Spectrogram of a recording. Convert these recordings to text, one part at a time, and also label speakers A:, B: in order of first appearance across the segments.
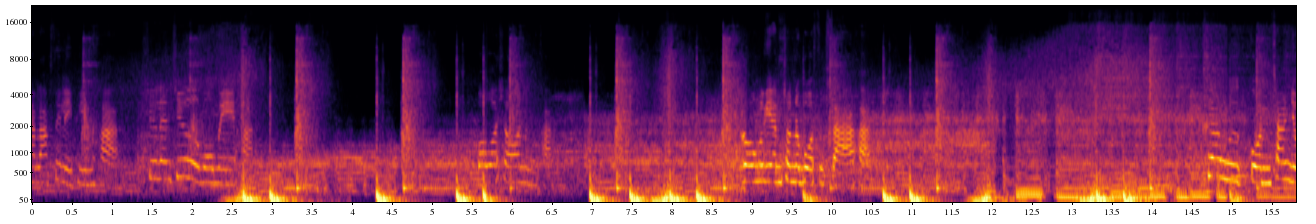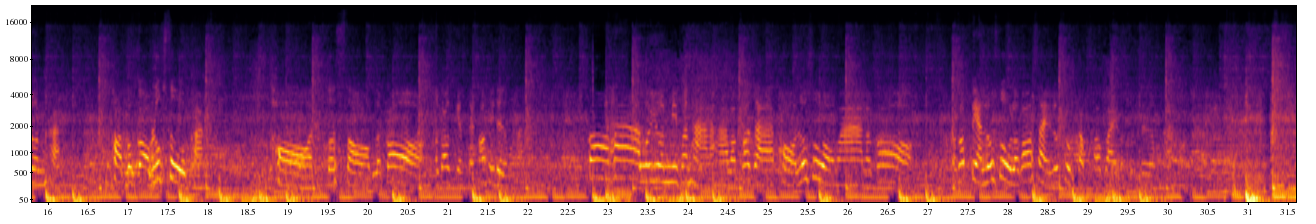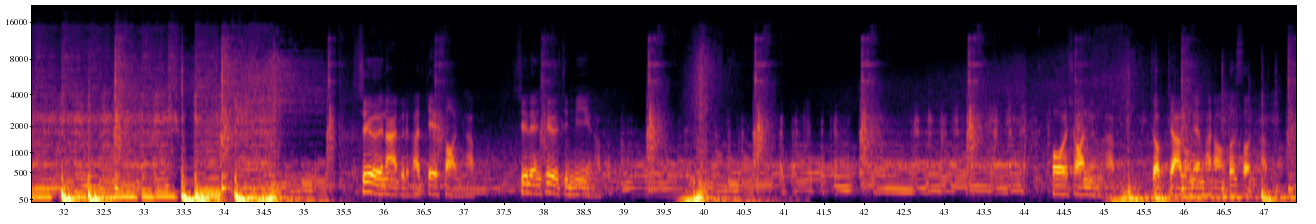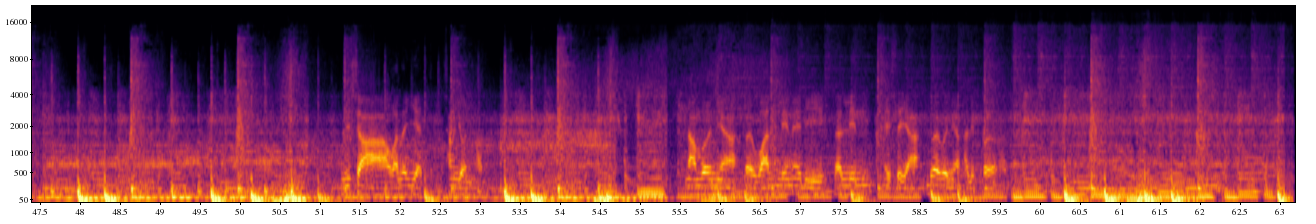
A: นรักษ์สิริพินค่ะ ชื่อเล่นชื่อโมเมค่ะ ปวชหนึ่งค่ะ โรงเรียนชนบทศึกษาค่ะ เครื่องมือกลช่างยนต์ค่ะถอดประกอบลูกสูบค่ะ ถอดตรวจสอบแล้วก็แล้วก็เก็บใส่เข้าที่เดิมค่ะ ก็ถ้ารถยนต์มีปัญหานะคะ เราก็จะถอดลูกสูบออกมาแล้วก็ แล้วก็เปลี่ยนลูกสูบแล้วก็ใส่ลูกสูบกลับเข้าไปเหมือนเดิมค่ะ
B: ชื่อนายปิรพัฒน์เกษรครับ ชื่อเล่นชื่อจิมมี่ครับ ปวชหนึ่งครับ จบจากโรงเรียนพันทองต้นสนครับ วิชาวัละเอียดช่างยนต์ครับ นำเวอร์เนียไปวัดลิ้นไอดี และลิ้นไอเสียด้วยเวอร์เนียคาลิปเปอร์ครับ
